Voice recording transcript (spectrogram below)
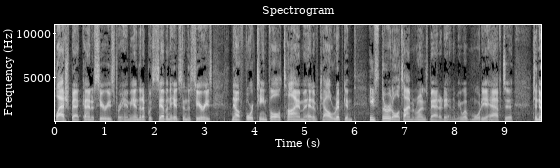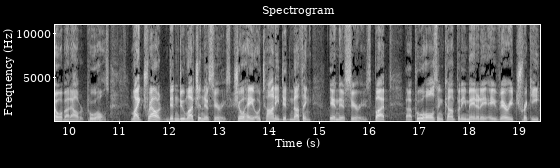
flashback kind of series for him. He ended up with seven hits in the series, now 14th all time ahead of Cal Ripken. He's third all time in runs batted in. I mean, what more do you have to, to know about Albert Pujols? Mike Trout didn't do much in this series. Shohei Ohtani did nothing in this series. But uh, Pujols and company made it a, a very tricky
